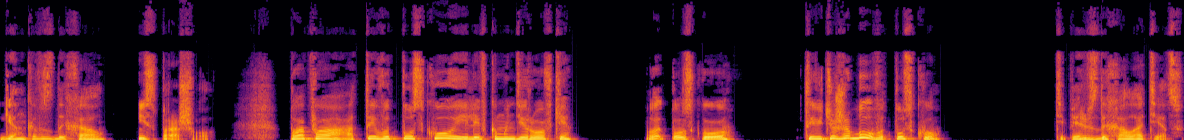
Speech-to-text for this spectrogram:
Генка вздыхал и спрашивал. «Папа, а ты в отпуску или в командировке?» «В отпуску». «Ты ведь уже был в отпуску». Теперь вздыхал отец.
